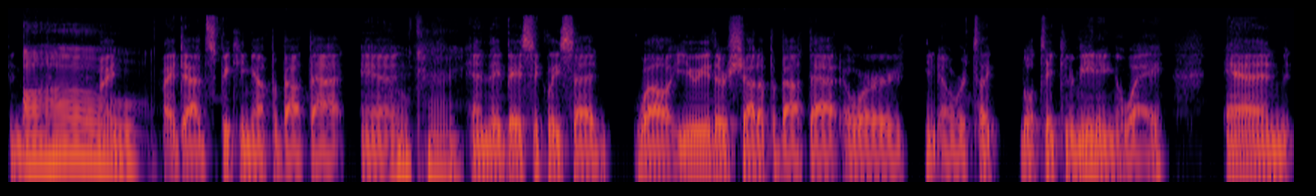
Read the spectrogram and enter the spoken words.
And, oh, my, my dad speaking up about that, and okay, and they basically said, "Well, you either shut up about that, or you know, we're take we'll take your meeting away." And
